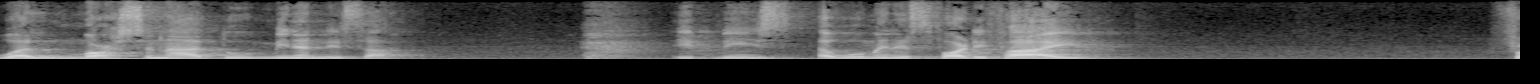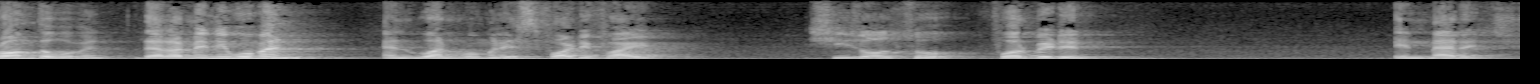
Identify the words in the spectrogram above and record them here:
Wal morsanatu minan nisa. It means a woman is fortified from the woman. There are many women, and one woman is fortified. She is also forbidden in marriage.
